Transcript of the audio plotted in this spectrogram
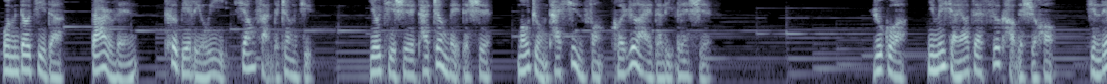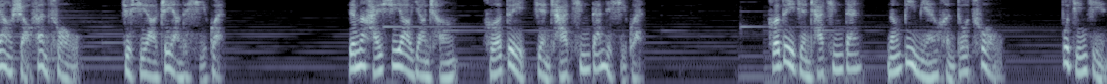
我们都记得达尔文特别留意相反的证据，尤其是他证伪的是某种他信奉和热爱的理论时。如果你们想要在思考的时候，尽量少犯错误，就需要这样的习惯。人们还需要养成核对检查清单的习惯。核对检查清单能避免很多错误，不仅仅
